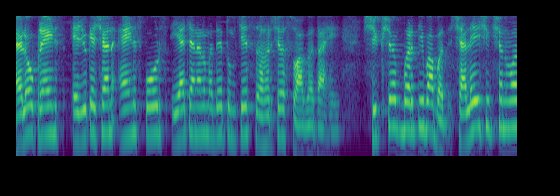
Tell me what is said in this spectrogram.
Hello friends education and sports या चॅनलमध्ये तुमचे सहर्ष स्वागत आहे. शिक्षक भरतीबाबत शालेय शिक्षण व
